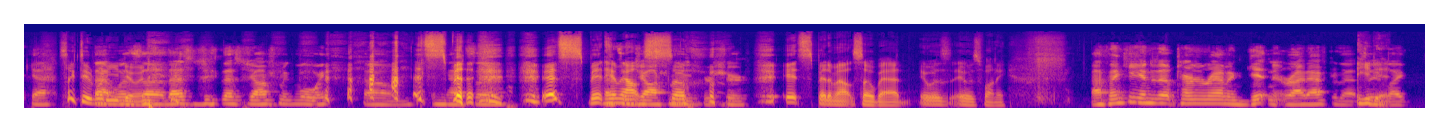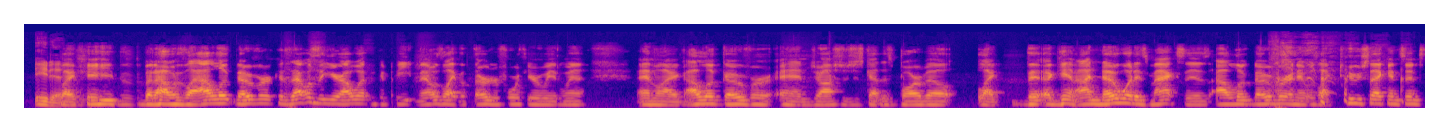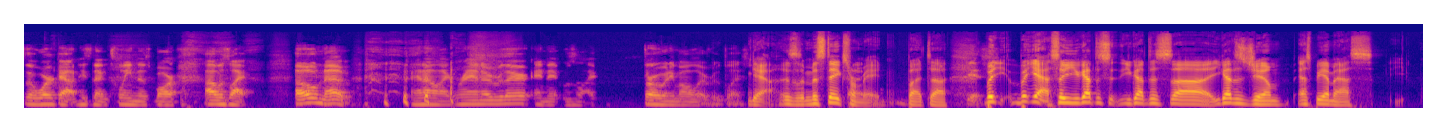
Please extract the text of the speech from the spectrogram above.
Yeah. It's like, dude, what are you was doing? uh, that's that's Josh McVoy. Um, it spit, uh, it spit him a out Josh so. for sure. It spit him out so bad. It was it was funny. I think he ended up turning around and getting it right after that He too. did. Like He did. like he but I was like I looked over because that was the year I wasn't competing. That was like the third or fourth year we had went. And like I look over and Josh has just got this barbell. Like the, again, I know what his max is. I looked over and it was like two seconds into the workout and he's done clean this bar. I was like, oh no. And I like ran over there and it was like throwing him all over the place. Yeah, is, mistakes were made, but uh, Yes. but but yeah. So you got this, you got this, uh, you got this gym SBMS.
